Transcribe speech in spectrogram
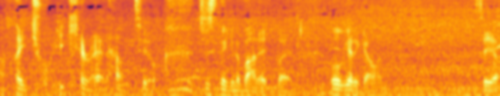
I'm like tweaking right now too, just thinking about it, but we'll get it going. See ya.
